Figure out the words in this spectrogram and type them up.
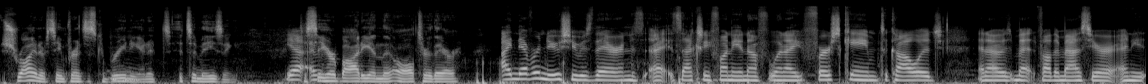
shrine of St. Frances Cabrini, and it's it's amazing Yeah, to I- see her body in the altar there. I never knew she was there, and it's, uh, it's actually funny enough. When I first came to college, and I was met Father Massier, and he,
